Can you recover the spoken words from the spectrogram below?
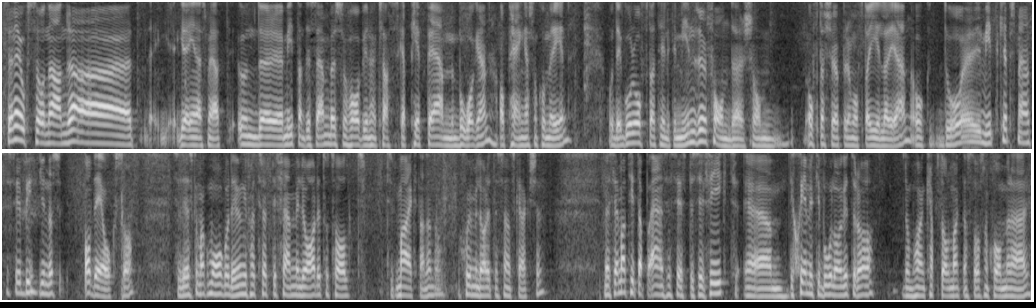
Sen är det också den andra grejen som är att under mitten av december så har vi den klassiska PPM-bågen av pengar som kommer in. Och det går ofta till lite mindre fonder som ofta köper dem ofta gillar igen. Och då är midcaps med NCC gynnas av det också. Så det ska man komma ihåg. Det är ungefär 35 miljarder totalt till marknaden. Då. 7 miljarder till svenska aktier. Men sen om man tittar på NCC specifikt. Eh, det sker mycket i bolaget idag. De har en kapitalmarknadsdag som kommer här.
